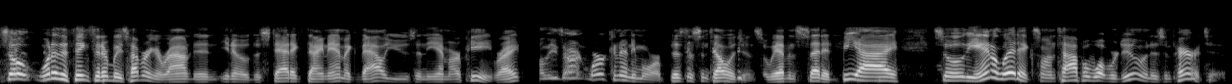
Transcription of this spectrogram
So one of the things that everybody's hovering around in, you know, the static dynamic values in the MRP, right? Well, these aren't working anymore. Business intelligence. So we haven't set it. BI. So the analytics on top of what we're doing is imperative.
